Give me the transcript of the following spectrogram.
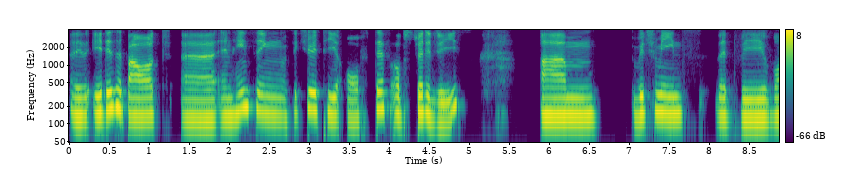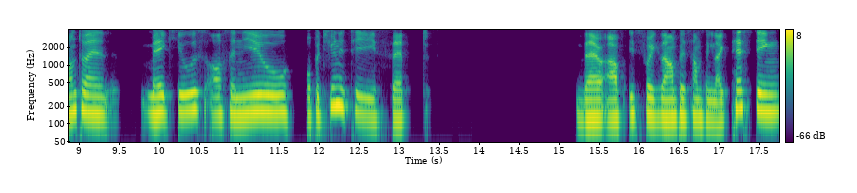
It is about uh, enhancing security of DevOps strategies, um, which means that we want to uh, make use of the new opportunities that there are, is, for example, something like testing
